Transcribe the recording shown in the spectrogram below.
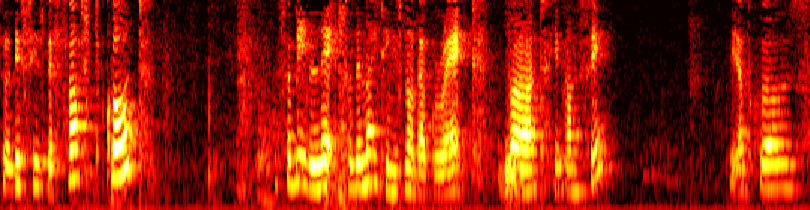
So this is the first coat. It's a bit late, so the lighting is not that great, but you can see. Be up close.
